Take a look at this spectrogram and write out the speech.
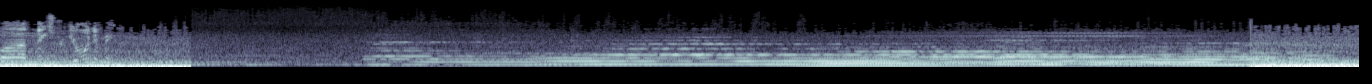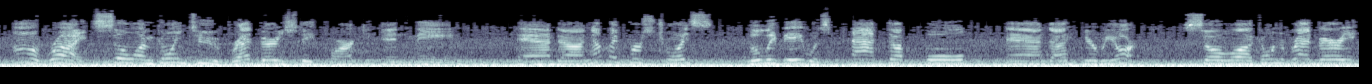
uh, thanks for joining me. All right, so I'm going to Bradbury State Park in Maine, and uh, not my first choice. Lily Bay was packed up full, and uh, here we are. So uh, going to Bradbury,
